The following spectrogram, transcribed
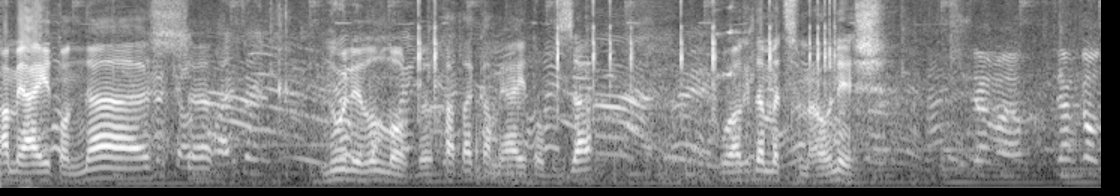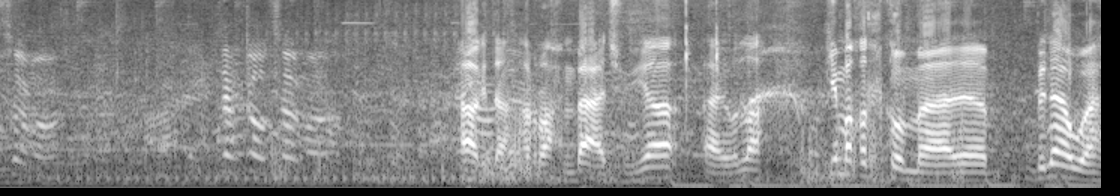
عم يعيطوا الناس. نولي للور خاطر كم يعيطوا بزاف. وهكذا ما تسمعونيش. هكذا نروح من بعد شوية. أي أيوة والله. كيما قلت لكم بناوه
